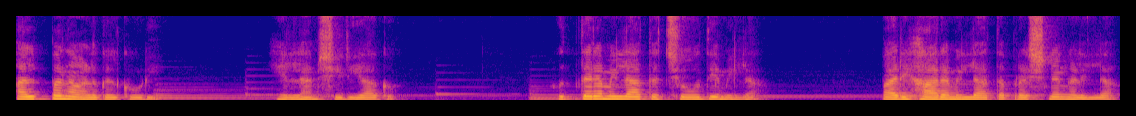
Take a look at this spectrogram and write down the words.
അല്പനാളുകൾ കൂടി. എല്ലാം ശരിയാകും. ഉത്തരമില്ലാത്ത ചോദ്യമില്ല. പരിഹാരമില്ലാത്ത പ്രശ്നങ്ങളില്ല.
